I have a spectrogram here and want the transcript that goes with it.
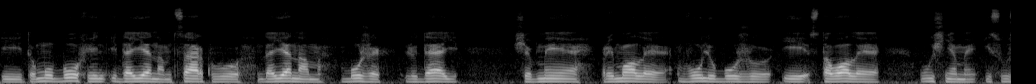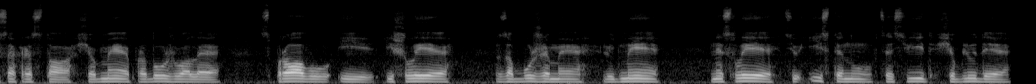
І тому Бог Він і дає нам церкву, дає нам Божих людей, щоб ми приймали волю Божу і ставали учнями Ісуса Христа, щоб ми продовжували справу і йшли за Божими людьми, несли цю істину в цей світ, щоб люди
